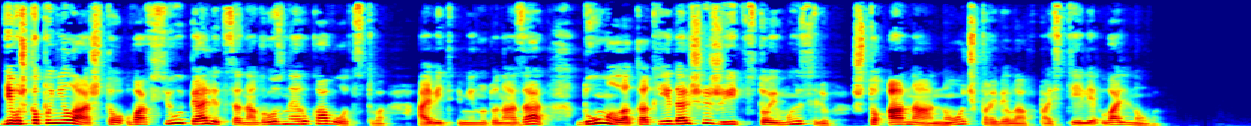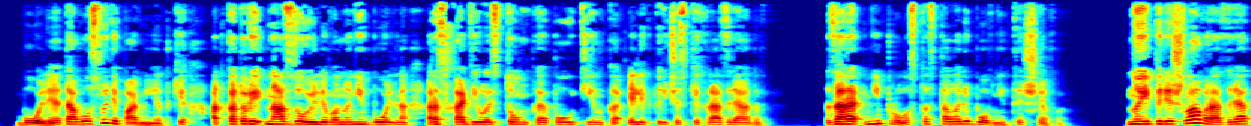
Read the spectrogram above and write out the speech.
Девушка поняла, что вовсю пялится на грозное руководство, а ведь минуту назад думала, как ей дальше жить с той мыслью, что она ночь провела в постели Вольного. Более того, судя по метке, от которой назойливо, но не больно расходилась тонкая паутинка электрических разрядов, Зара не просто стала любовницей шефа, но и перешла в разряд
